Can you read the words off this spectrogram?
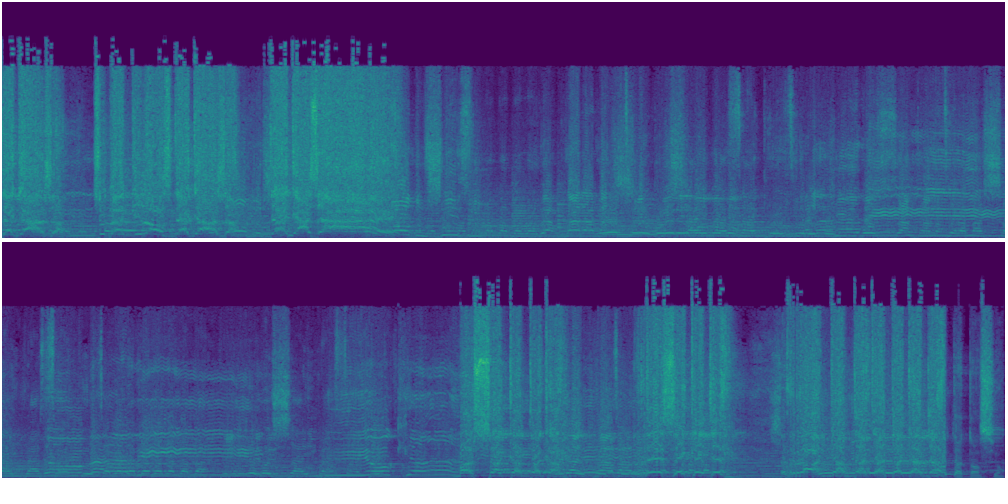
dégage. Tuberculose dégage. Dégagez. Faites attention.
